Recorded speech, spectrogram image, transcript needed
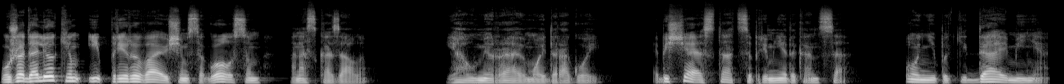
Уже далеким и прерывающимся голосом она сказала, «Я умираю, мой дорогой. Обещай остаться при мне до конца. О, не покидай меня,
